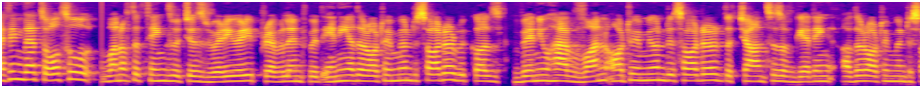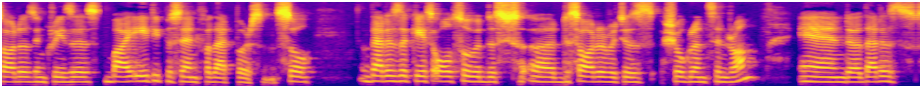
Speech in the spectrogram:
I think that's also one of the things which is very, very prevalent with any other autoimmune disorder because when you have one autoimmune disorder, the chances of getting other autoimmune disorders increases by 80% for that person. So that is the case also with this uh, disorder, which is Sjogren syndrome. And uh, that is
